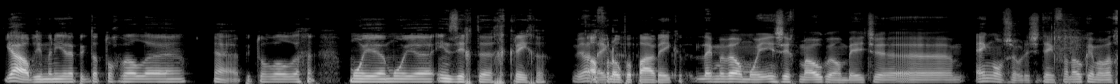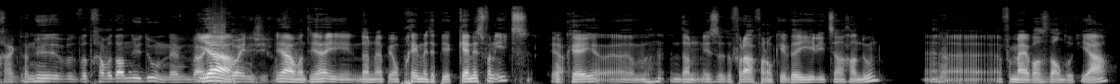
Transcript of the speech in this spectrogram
ja, op die manier heb ik dat toch wel... eh, ja, heb ik toch wel mooie, mooie inzichten gekregen ja, afgelopen lijkt, paar weken. Lijkt me wel een mooi inzicht, maar ook wel een beetje uh, eng of zo. Dat je denkt van, oké, okay, maar wat ga ik dan nu, wat gaan we dan nu doen? En waar ja, ik wel energie van? Ja, want ja, dan heb je op een gegeven moment heb je kennis van iets. Ja. Oké, okay, um, dan is het de vraag van, oké, okay, wil je hier iets aan gaan doen? Uh, ja. En voor mij was het antwoord ja.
